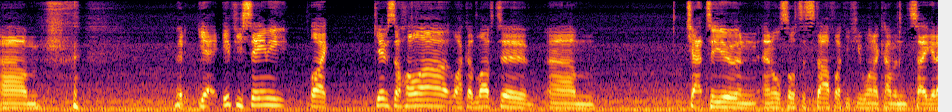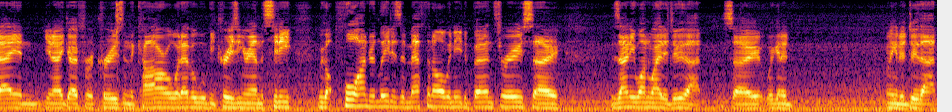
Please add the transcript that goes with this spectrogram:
um but yeah if you see me like give us a holler like I'd love to um chat to you and, and all sorts of stuff. Like if you want to come and say good day and you know go for a cruise in the car or whatever, we'll be cruising around the city. We've got 400 liters of methanol we need to burn through, so there's only one way to do that. So we're gonna we're gonna do that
